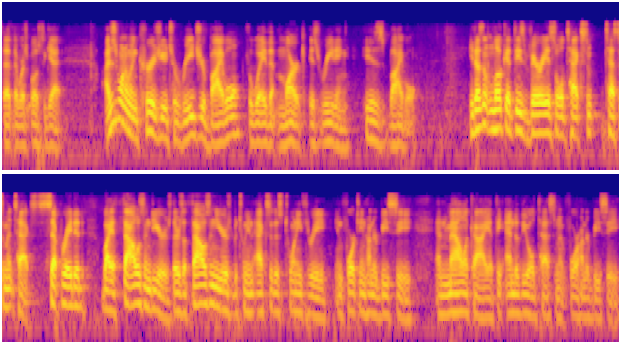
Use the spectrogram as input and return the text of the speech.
that, that we're supposed to get, I just want to encourage you to read your Bible the way that Mark is reading his Bible. He doesn't look at these various Old Testament texts separated by a thousand years. There's a thousand years between Exodus 23 in 1400 BC and Malachi at the end of the Old Testament, 400 BC.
